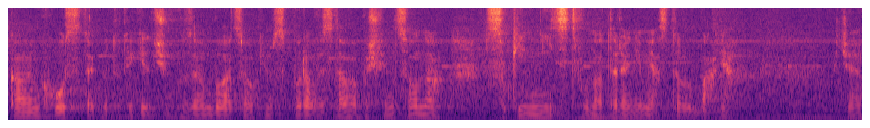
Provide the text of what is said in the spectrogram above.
Szukałem chustek, bo tutaj kiedyś w muzeum była całkiem spora wystawa poświęcona sukiennictwu na terenie miasta Lubania. Chciałem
